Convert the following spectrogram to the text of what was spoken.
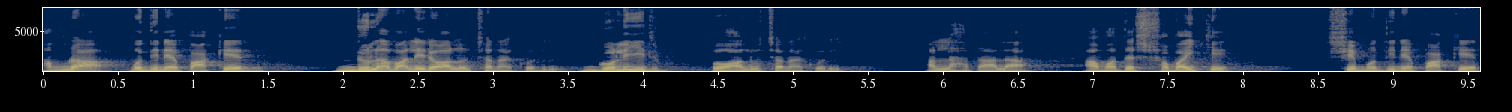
আমরা মদিনে পাকের ধুলাবালিরও আলোচনা করি গলিরও আলোচনা করি। আল্লাহ তালা আমাদের সবাইকে সে মদিনে পাকের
